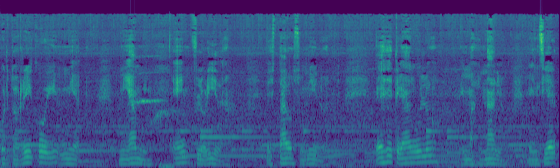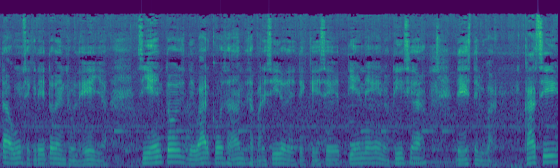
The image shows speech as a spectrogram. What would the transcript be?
Puerto Rico y Miami en Florida, Estados Unidos. Ese triángulo imaginario encierta un secreto dentro de ella Cientos de barcos han desaparecido desde que se tiene noticia de este lugar. Casi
